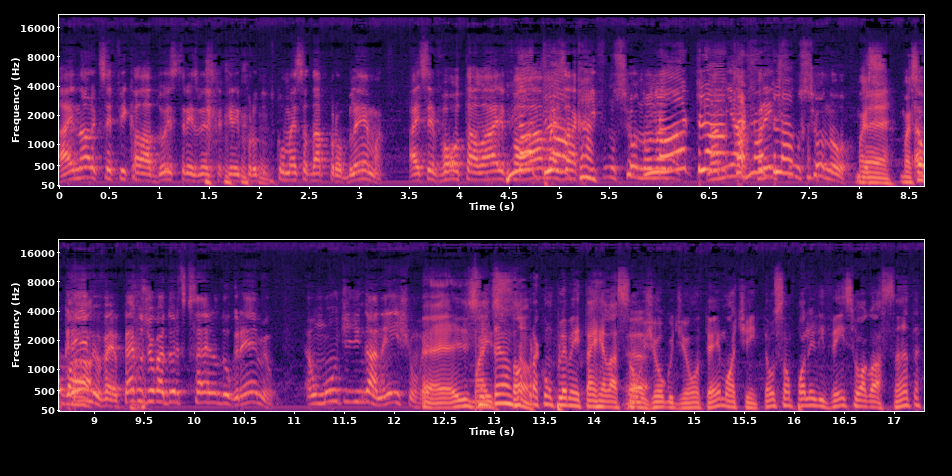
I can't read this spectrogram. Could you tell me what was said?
Aí na hora que você fica lá dois, três meses com aquele produto, começa a dar problema. Aí você volta lá e fala, ah, mas aqui funcionou. Na, na troca, minha não frente troca. funcionou. Mas, É. mas é o pra- Grêmio, velho. Pega os jogadores que saíram do Grêmio. É um monte de enganation, velho. É, isso Mas tem só para complementar em relação É. ao jogo de ontem, aí, Motinha, então o São Paulo ele vence o Água Santa,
